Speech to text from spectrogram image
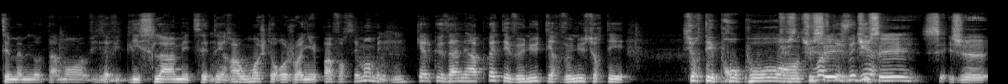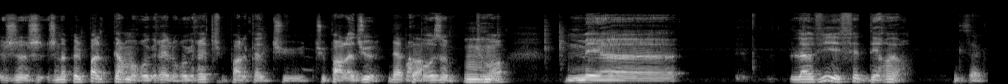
c'est même notamment vis-à-vis de l'islam, etc., où moi, je te rejoignais pas forcément, mais Mhm. quelques années après, tu es venu, tu es revenu sur tes, sur tes propos. en- tu, vois sais, ce que je veux tu dire? sais, je, je, je, je n'appelle pas le terme regret. Le regret, tu parles, tu, tu parles à Dieu, tu parles pas aux hommes, tu Mhm. vois? Mais euh, la vie est faite d'erreurs Exact.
